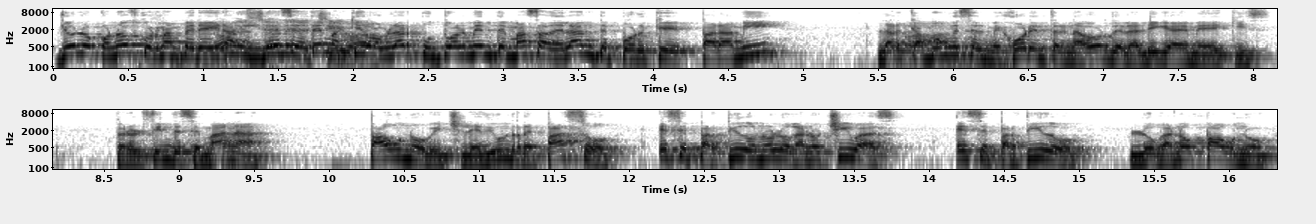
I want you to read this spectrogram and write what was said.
Yo lo conozco, Hernán Pereira. y de ese tema quiero hablar puntualmente más adelante porque para mí, Larcamón es el mejor entrenador de la Liga MX. Pero el fin de semana, Paunovic le dio un repaso ese partido no lo ganó Chivas, ese partido lo ganó Pauno.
